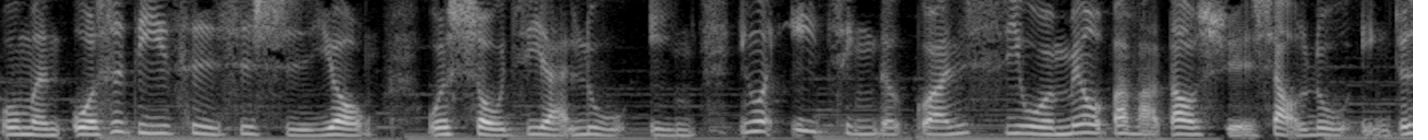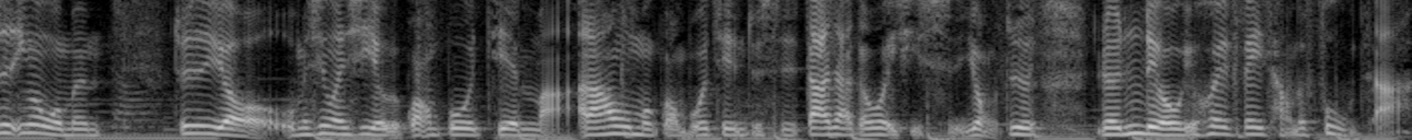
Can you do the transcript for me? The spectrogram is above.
我们我是第一次是使用我手机来录音，因为疫情的关系，我们没有办法到学校录音，就是因为我们。就是有我们新闻系有个广播间嘛，然后我们广播间就是大家都会一起使用，就是人流也会非常的复杂，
